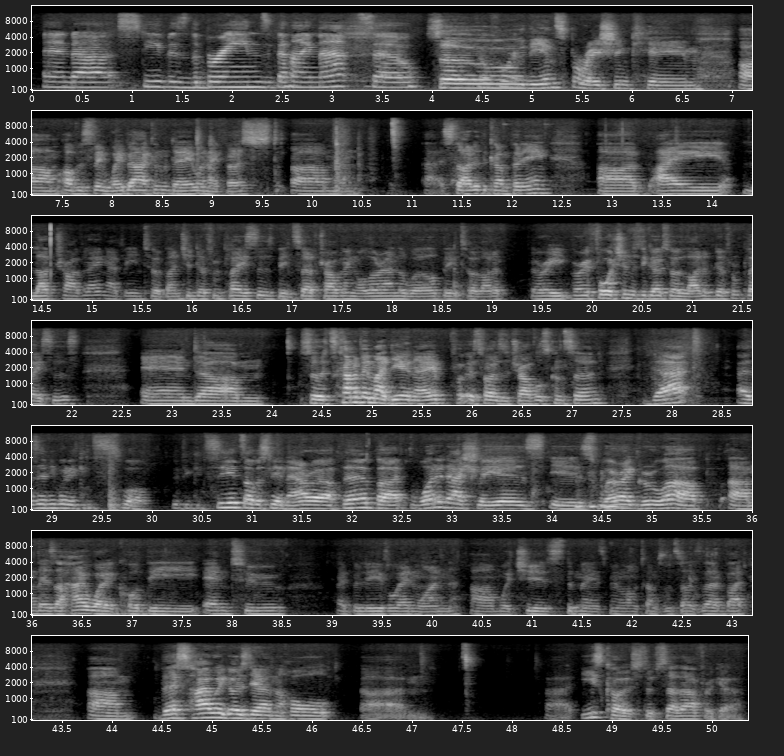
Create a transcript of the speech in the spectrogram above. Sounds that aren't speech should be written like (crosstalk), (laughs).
And uh, Steve is the brains behind that. So So the inspiration came um, obviously way back in the day when I first um, uh, started the company. Uh, I love traveling. I've been to a bunch of different places, been surf traveling all around the world, been to a lot of very, very fortunate to go to a lot of different places. And um, so it's kind of in my DNA as far as the travel is concerned. That, as anybody can, well, if you can see, it's obviously an arrow up there, but what it actually is, is where I grew up, um, there's a highway called the N2, I believe, or N1, um, which is the main, it's been a long time since I was there, but um, this highway goes down the whole um, uh, east coast of South Africa.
